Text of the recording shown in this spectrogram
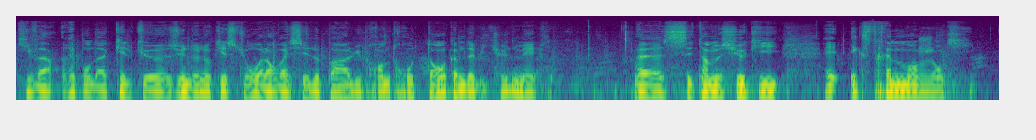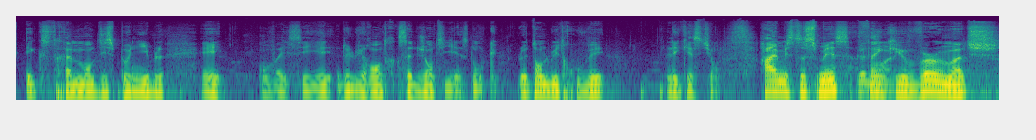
qui va répondre à quelques-unes de nos questions. Voilà, on va essayer de ne pas lui prendre trop de temps comme d'habitude, mais euh, c'est un monsieur qui est extrêmement gentil, extrêmement disponible et on va essayer de lui rendre cette gentillesse. Donc, le temps de lui trouver les questions. Hi, Mr. Smith. Good Thank morning. you very much.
